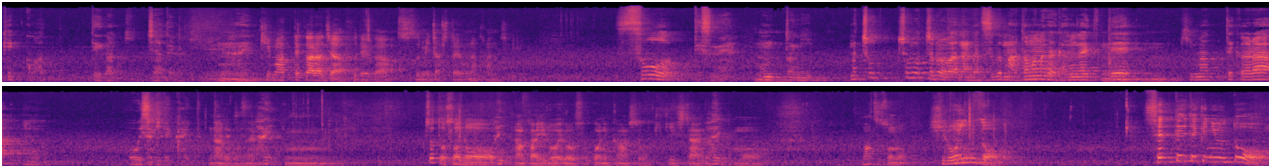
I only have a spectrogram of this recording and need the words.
う結構手書きっちゃ手書きで、うん。はい、決まってからじゃあ筆が進み出したような感じ。そうですね。うん。本当に、まあ、ちょちょろちょろはなんかすごい、まあ、頭の中で考えてて、うん決まってからもう大急ぎで書いうんたなるほどね、はい。うん。ちょっとその、はい。なんかいろいろそこに関してお聞きしたいんですけども、まずそのヒロイン像設定的に言うと、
